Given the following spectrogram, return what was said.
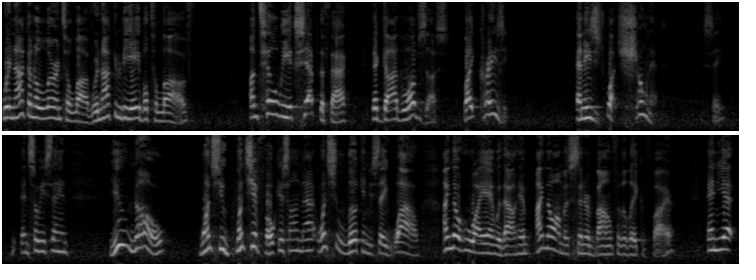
We're not going to learn to love. We're not going to be able to love until we accept the fact that God loves us like crazy. And he's what? Shown it. You see? And so he's saying, you know once you, once you focus on that, once you look and you say, wow, I know who I am without him. I know I'm a sinner bound for the lake of fire. And yet,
